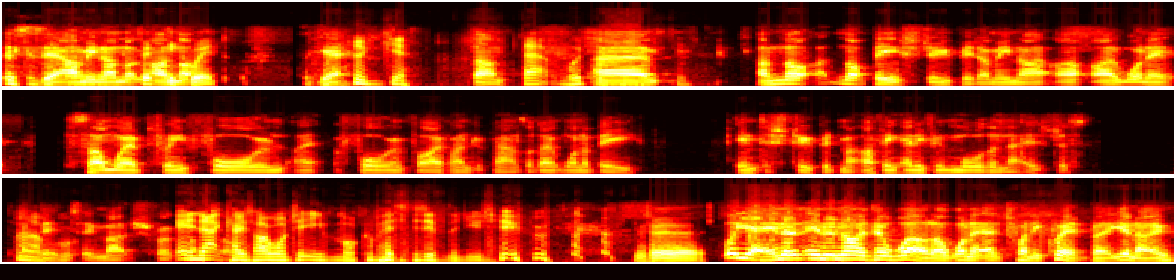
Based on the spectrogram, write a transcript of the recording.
this is it. I mean, I'm not. fifty I'm not. quid. Yeah, yeah, done. that would be Um. I'm not not being stupid. I mean, I I, I want it somewhere between four and uh, four and five hundred pounds. I don't want to be into stupid. Mo- I think anything more than that is just a Oh, bit too much for. A In that case, I want it even more competitive than you do. yeah. well, yeah. In an, in an ideal world, I want it at twenty quid. But you know,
